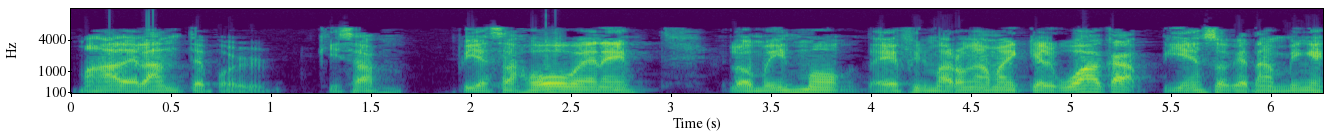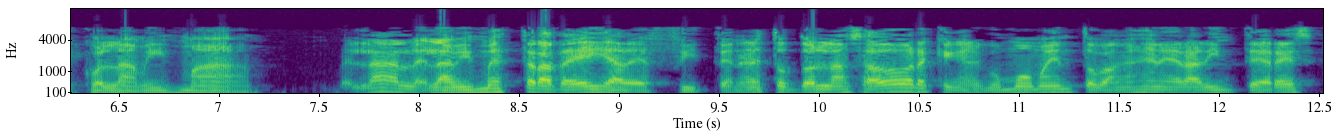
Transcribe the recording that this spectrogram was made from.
más adelante por quizás piezas jóvenes. Lo mismo, eh, firmaron a Michael Waka, pienso que también es con la misma, ¿verdad? La misma estrategia de tener estos dos lanzadores que en algún momento van a generar interés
